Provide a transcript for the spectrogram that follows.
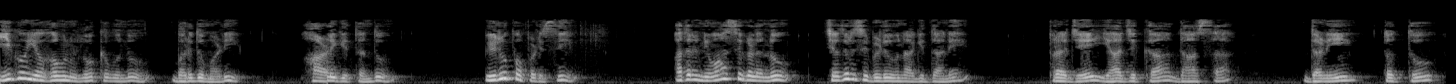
ಈಗೋ ಯಹೋವನು ಲೋಕವನ್ನು ಬರೆದು ಮಾಡಿ ಹಾಳಿಗೆ ತಂದು ವಿರೂಪಪಡಿಸಿ ಅದರ ನಿವಾಸಿಗಳನ್ನು ಚದುರಿಸಿ ಬಿಡುವನಾಗಿದ್ದಾನೆ ಪ್ರಜೆ, ಯಾಜಕ, ದಾಸ, ದಣಿ, ತೊತ್ತು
